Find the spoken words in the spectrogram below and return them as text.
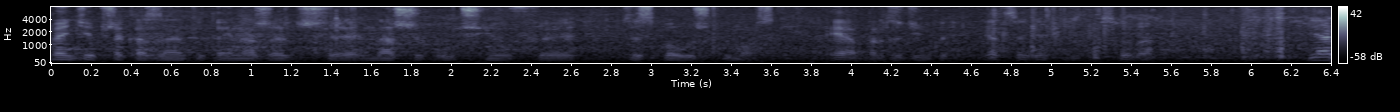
będzie przekazane tutaj na rzecz e, naszych uczniów e, Zespołu Szkół Morskich. Ja bardzo dziękuję. Jacek, jakieś słowa? Ja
